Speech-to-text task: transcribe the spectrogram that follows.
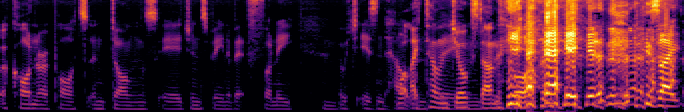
according to reports, and Ndong's agent's been a bit funny, which isn't helping. What, like telling things. jokes down the floor? Yeah. he's like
